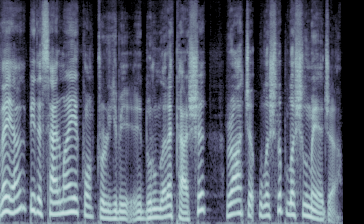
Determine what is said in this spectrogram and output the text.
veya bir de sermaye kontrolü gibi e, durumlara karşı rahatça ulaşılıp ulaşılmayacağı.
